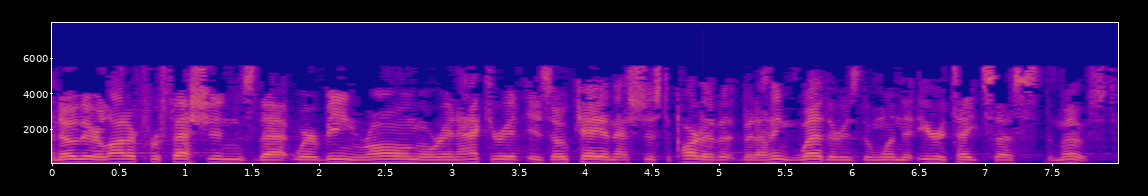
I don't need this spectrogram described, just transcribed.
I know there are a lot of professions that where being wrong or inaccurate is okay and that's just a part of it, but I think weather is the one that irritates us the most.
